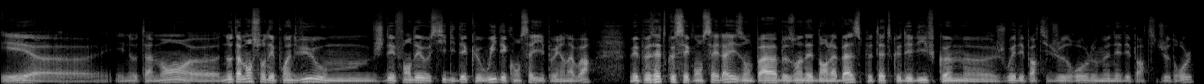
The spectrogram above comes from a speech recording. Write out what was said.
et, euh, et notamment, euh, notamment sur des points de vue où je défendais aussi l'idée que oui, des conseils il peut y en avoir, mais peut-être que ces conseils-là, ils n'ont pas besoin d'être dans la base. Peut-être que des livres comme euh, jouer des parties de jeux de rôle ou mener des parties de jeux de rôle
